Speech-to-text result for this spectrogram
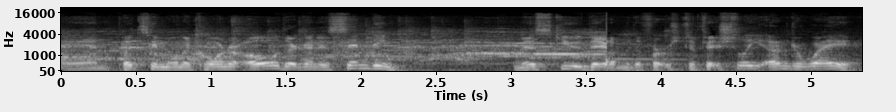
And puts him on the corner. Oh, they're going to send him. Miscue there. Um, the first officially underway.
